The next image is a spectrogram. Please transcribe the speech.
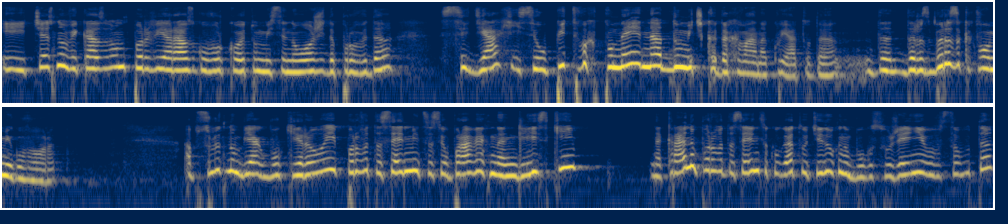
И честно ви казвам, първия разговор, който ми се наложи да проведа, седях и се опитвах поне една думичка да хвана, която да, да, да разбера за какво ми говорят. Абсолютно бях блокирала и първата седмица се оправях на английски. Накрая на първата седмица, когато отидох на богослужение в събота,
